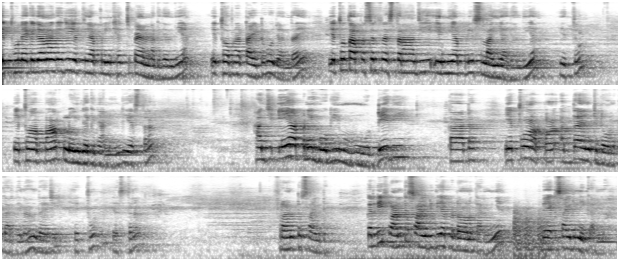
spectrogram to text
ਇੱਥੋਂ ਲੈ ਕੇ ਜਾਵਾਂਗੇ ਜੀ, ਇੱਥੇ ਆਪਣੀ ਖਿੱਚ ਪੈਣ ਲੱਗ ਜਾਂਦੀ ਹੈ ਇੱਥੋਂ ਆਪਣਾ ਟਾਈਟ ਹੋ ਜਾਂਦਾ ਹੈ ਇੱਥੋਂ ਤਾਂ ਆਪਾਂ ਸਿਰਫ ਇਸ ਤਰ੍ਹਾਂ ਜੀ, ਇੰਨੀ ਆਪਣੀ ਸਿਲਾਈ ਆ ਜਾਂਦੀ ਹੈ ਇੱਥੋਂ। ਇੱਥੋਂ ਆਪਾਂ ਪਲੋਈ ਲੈ ਕੇ ਜਾਣੀ ਹੁੰਦੀ ਇਸ ਤਰ੍ਹਾਂ। ਹਾਂਜੀ, ਇਹ ਆਪਣੀ ਹੋ ਗਈ ਮੋਢੇ ਦੀ ਕਾਟ। ਇੱਥੋਂ ਆਪਾਂ ਅੱਧਾ ਇੰਚ ਡਾਊਨ ਕਰ ਦੇਣਾ ਹੁੰਦਾ ਜੀ, ਇੱਥੋਂ, ਇਸ ਤਰ੍ਹਾਂ। Front side. ਕੱਲੀ ਫਰੰਟ ਸਾਈਡ ਦੀ ਅਪ ਡਾਊਨ ਕਰਨੀ ਹੈ ਬੈਕ ਸਾਈਡ ਨਹੀਂ ਕਰਨਾ।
